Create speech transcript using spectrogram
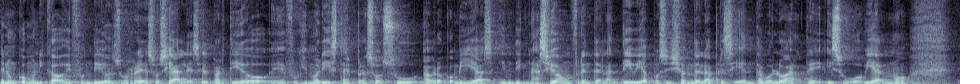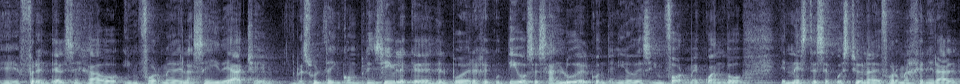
En un comunicado difundido en sus redes sociales, el partido eh, Fujimorista expresó su, abro comillas, indignación frente a la tibia posición de la presidenta Boluarte y su gobierno eh, frente al cejado informe de la CIDH. Resulta incomprensible que desde el Poder Ejecutivo se salude el contenido de ese informe cuando en este se cuestiona de forma general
